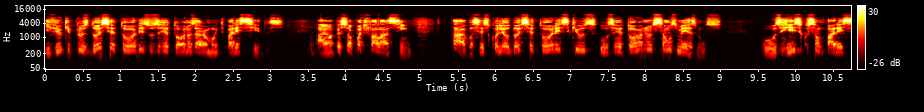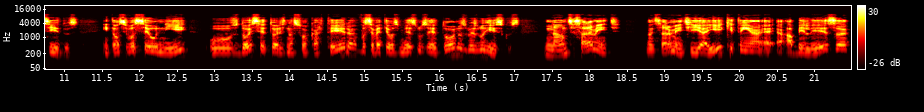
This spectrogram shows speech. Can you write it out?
e viu que para os dois setores os retornos eram muito parecidos. Aí uma pessoa pode falar assim: tá, você escolheu dois setores que os, os retornos são os mesmos, os riscos são parecidos. Então, se você unir os dois setores na sua carteira, você vai ter os mesmos retornos, os mesmos riscos. Não necessariamente. Não necessariamente. E aí que tem a, a beleza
